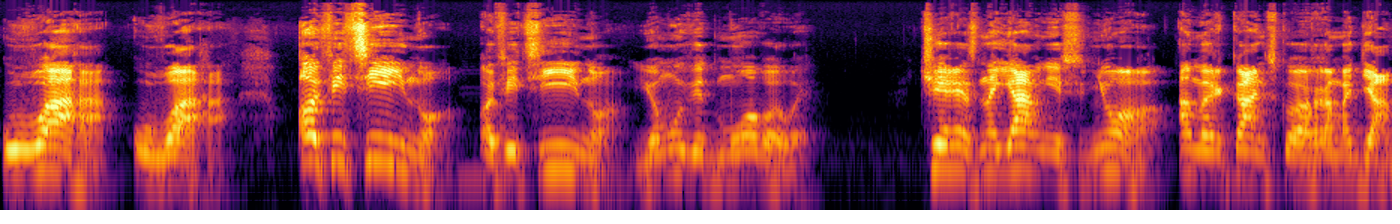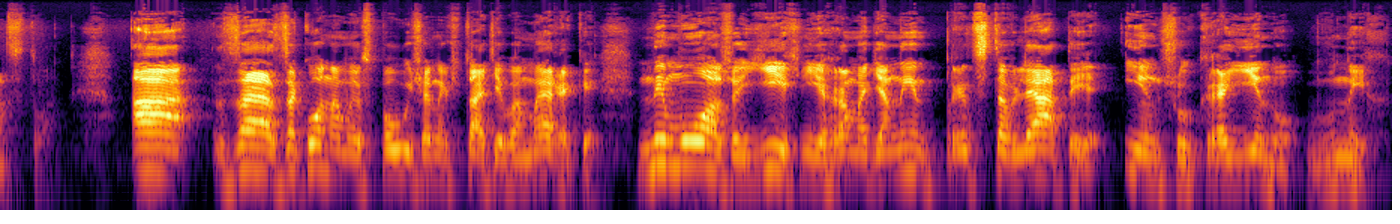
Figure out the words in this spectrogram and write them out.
Увага! Увага! Офіційно, офіційно йому відмовили через наявність в нього американського громадянства. А за законами Сполучених Штатів Америки не може їхній громадянин представляти іншу країну в них.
